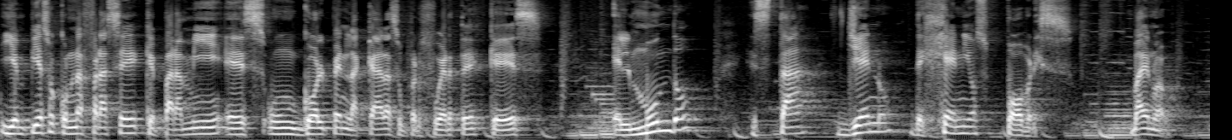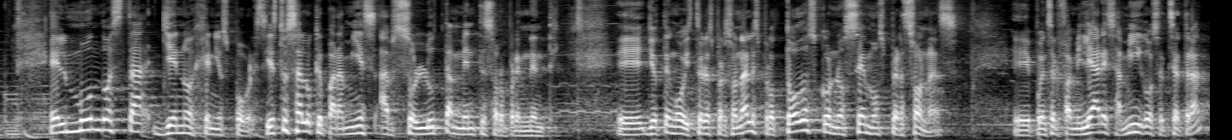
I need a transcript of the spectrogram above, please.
Y empiezo con una frase que para mí es un golpe en la cara súper fuerte, que es, el mundo está lleno de genios pobres. Va de nuevo. El mundo está lleno de genios pobres y esto es algo que para mí es absolutamente sorprendente. Eh, yo tengo historias personales, pero todos conocemos personas, eh, pueden ser familiares, amigos, etcétera,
